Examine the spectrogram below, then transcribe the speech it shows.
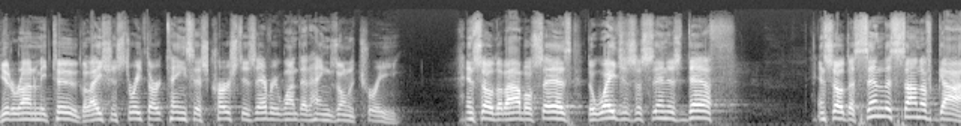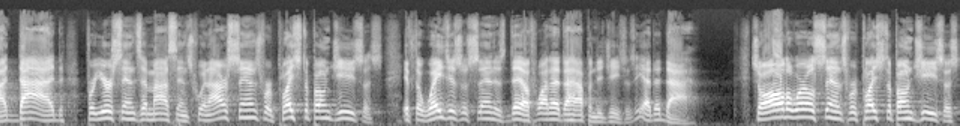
Deuteronomy 2, Galatians 3:13 says cursed is everyone that hangs on a tree. And so the Bible says the wages of sin is death. And so the sinless son of God died for your sins and my sins. When our sins were placed upon Jesus, if the wages of sin is death, what had to happen to Jesus? He had to die. So all the world's sins were placed upon Jesus,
